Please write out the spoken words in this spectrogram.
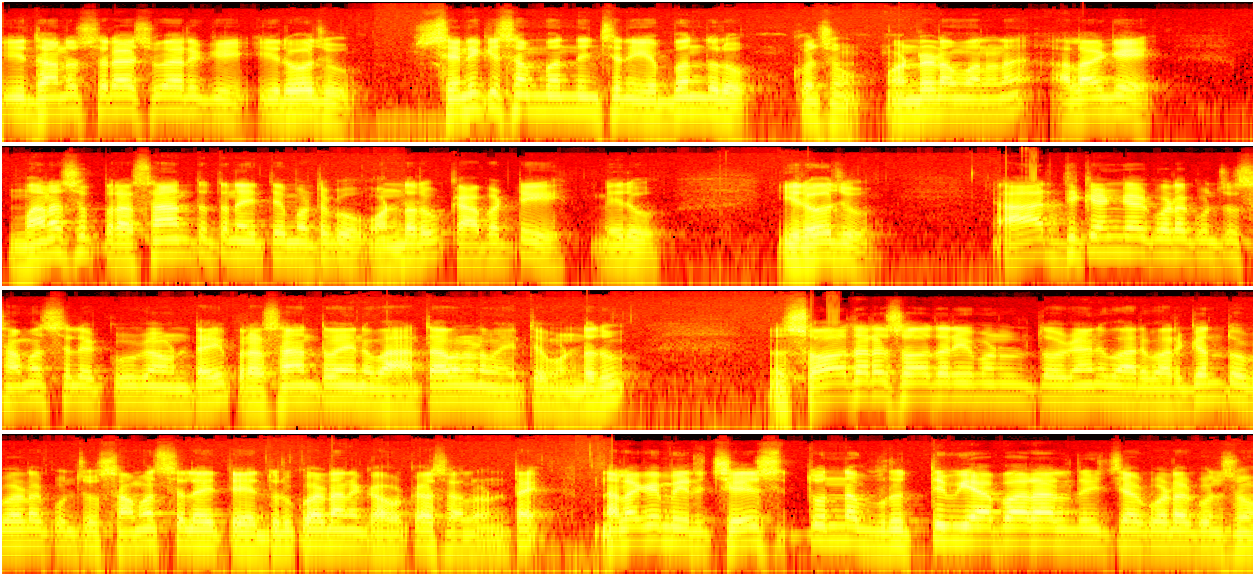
ఈ ధనుస్సు రాశి వారికి ఈరోజు శనికి సంబంధించిన ఇబ్బందులు కొంచెం ఉండడం వలన అలాగే మనసు ప్రశాంతతనైతే మటుకు ఉండరు. కాబట్టి మీరు ఈరోజు ఆర్థికంగా కూడా కొంచెం సమస్యలు ఎక్కువగా ఉంటాయి. ప్రశాంతమైన వాతావరణం అయితే ఉండదు. సోదర సోదరీమణులతో కానీ వారి వర్గంతో కూడా కొంచెం సమస్యలు అయితే ఎదుర్కోవడానికి అవకాశాలు ఉంటాయి. అలాగే మీరు చేస్తున్న వృత్తి వ్యాపారాల రీత్యా కూడా కొంచెం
